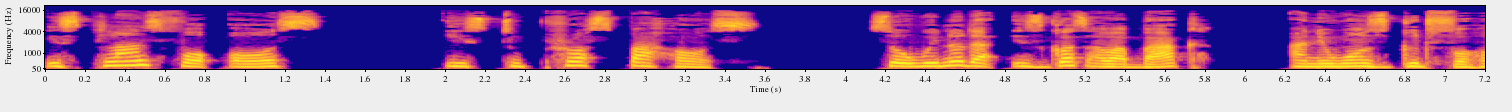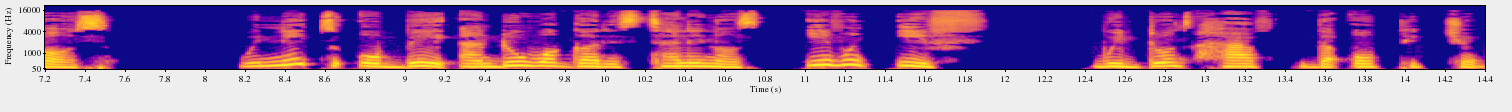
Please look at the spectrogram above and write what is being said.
His plans for us is to prosper us. So we know that He's got our back and He wants good for us. We need to obey and do what God is telling us, even if we don't have the whole picture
